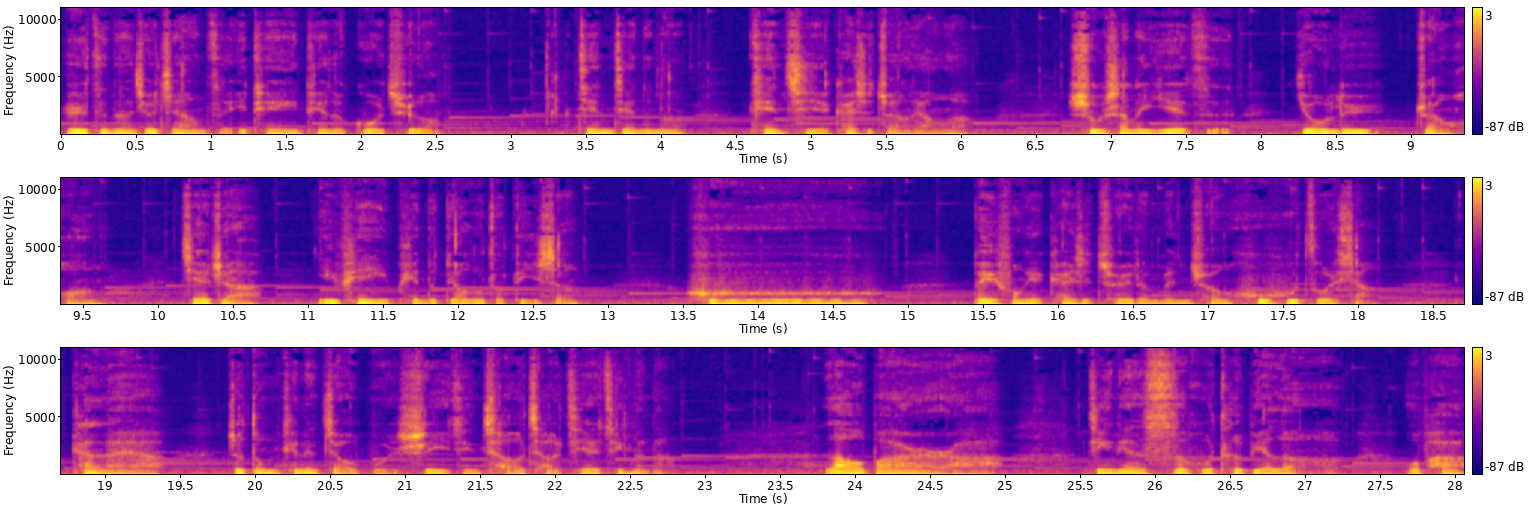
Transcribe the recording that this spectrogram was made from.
日子呢，就这样子一天一天的过去了。渐渐的呢，天气也开始转凉了，树上的叶子由绿转黄，接着，一片一片的掉落到地上。呼，北风也开始吹得门窗呼呼作响。看来啊，这冬天的脚步是已经悄悄接近了呢。老伴儿啊，今年似乎特别冷，我怕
